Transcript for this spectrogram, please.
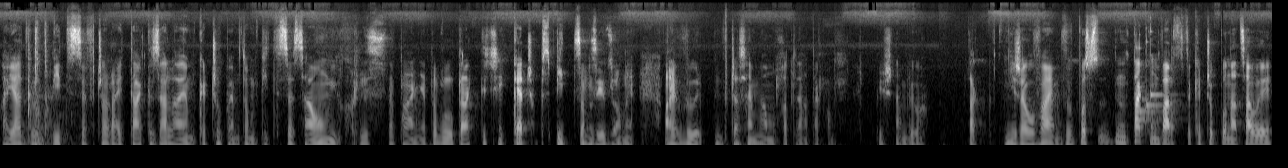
A jadłem pizzę wczoraj, tak zalałem ketchupem tą pizzę całą i chryste panie, to był praktycznie ketchup z pizzą zjedzony. Ale wy, czasem mam ochotę na taką. Pyszna była. Tak, nie żałowałem. Wy, pos- no, taką warstwę ketchupu na cały,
